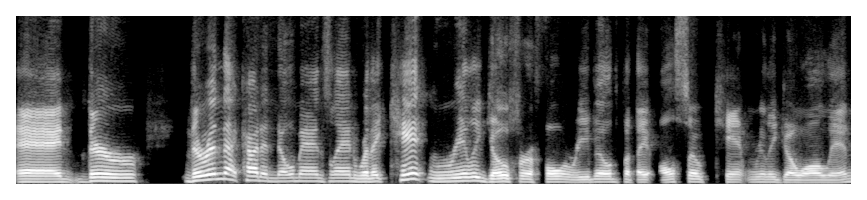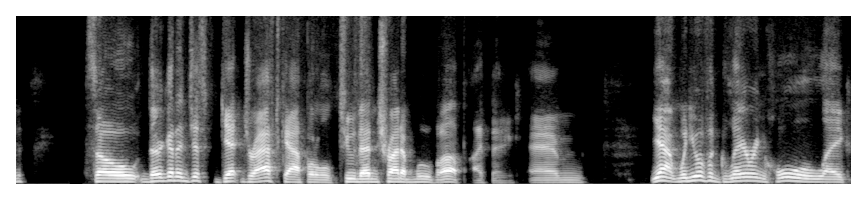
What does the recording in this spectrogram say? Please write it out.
And they're they're in that kind of no man's land where they can't really go for a full rebuild, but they also can't really go all in. So they're gonna just get draft capital to then try to move up, I think. And yeah, when you have a glaring hole like,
